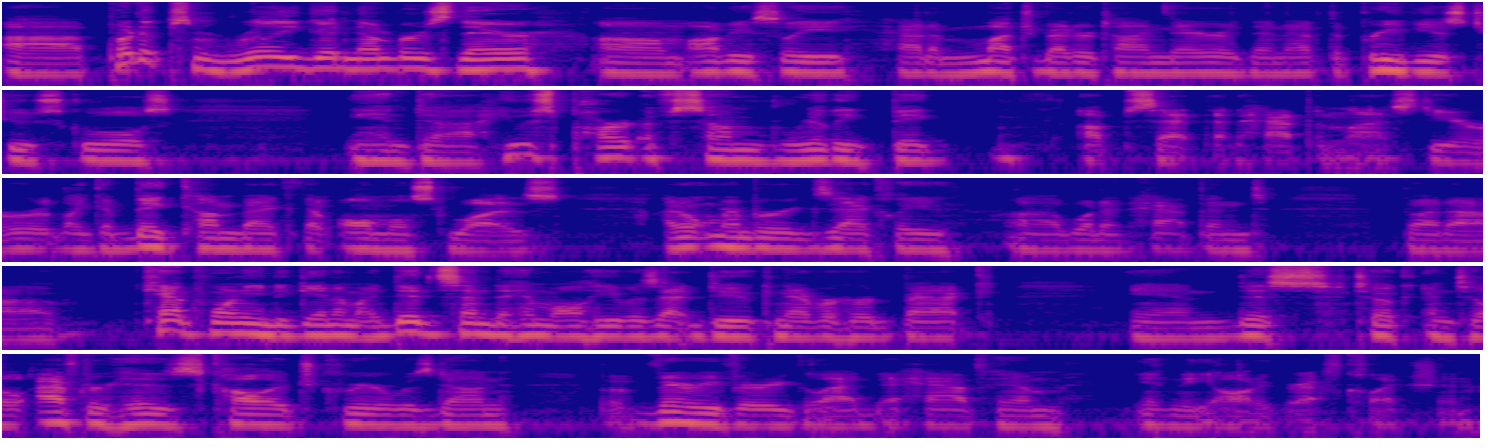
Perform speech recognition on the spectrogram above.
Uh, put up some really good numbers there. Um, obviously, had a much better time there than at the previous two schools. And uh, he was part of some really big upset that happened last year, or like a big comeback that almost was. I don't remember exactly uh, what had happened, but uh, kept wanting to get him. I did send to him while he was at Duke, never heard back. And this took until after his college career was done, but very, very glad to have him in the autograph collection.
